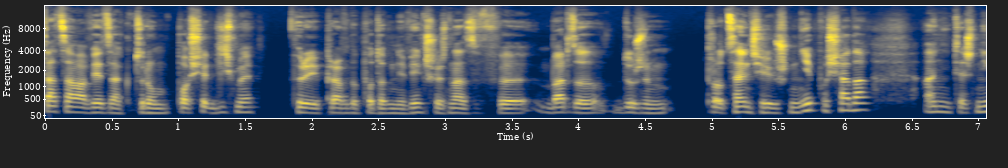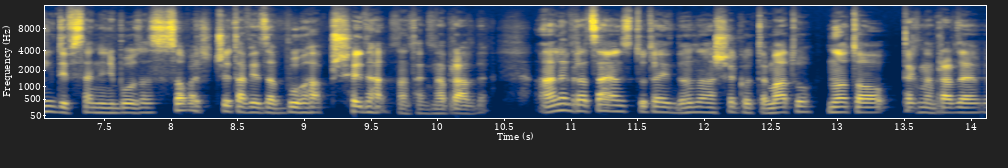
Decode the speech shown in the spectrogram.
ta cała wiedza, którą posiedliśmy, której prawdopodobnie większość z nas w bardzo dużym procencie już nie posiada, ani też nigdy w stanie nie było zastosować, czy ta wiedza była przydatna tak naprawdę. Ale wracając tutaj do naszego tematu, no to tak naprawdę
